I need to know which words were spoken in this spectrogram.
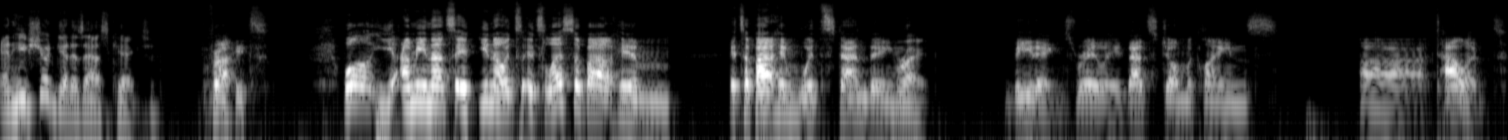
And he should get his ass kicked. right. Well, yeah, I mean that's it. You know, it's it's less about him. It's about him withstanding Right. beatings. Really, that's John McClane's uh, talent.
